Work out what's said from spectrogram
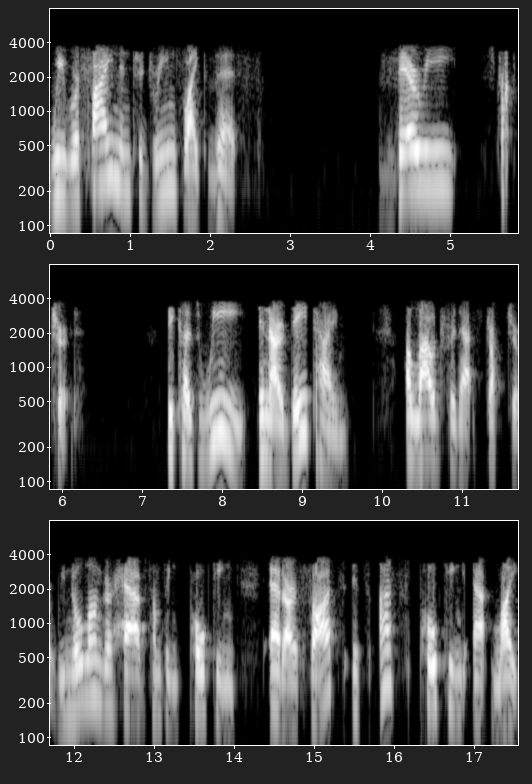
we refine into dreams like this, very structured, because we, in our daytime, allowed for that structure. We no longer have something poking at our thoughts. It's us poking at life.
